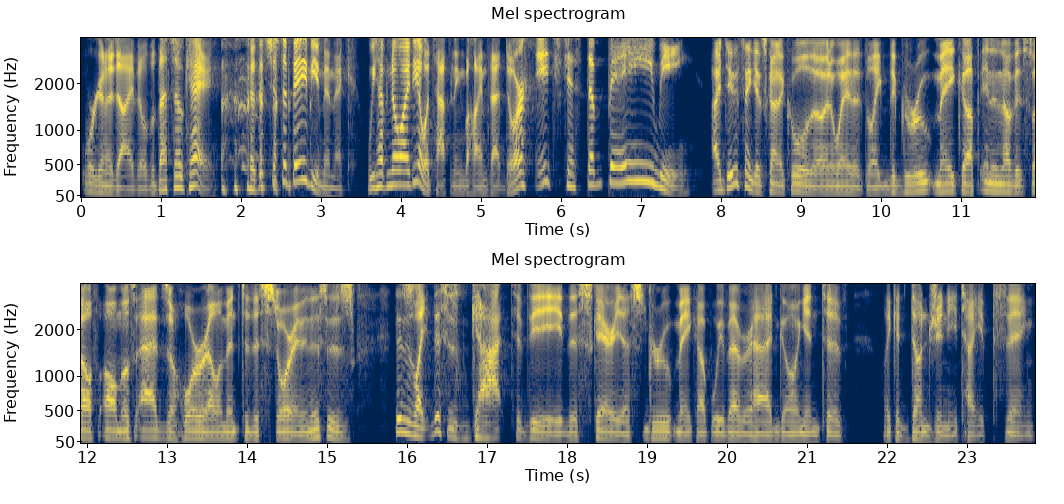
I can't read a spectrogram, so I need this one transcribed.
we're gonna die build, but that's okay because it's just a baby mimic. We have no idea what's happening behind that door. it's just a baby. I do think it's kind of cool though, in a way that like the group makeup in and of itself almost adds a horror element to this story. I mean, this is this is like this has got to be the scariest group makeup we've ever had going into like a dungeony type thing.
